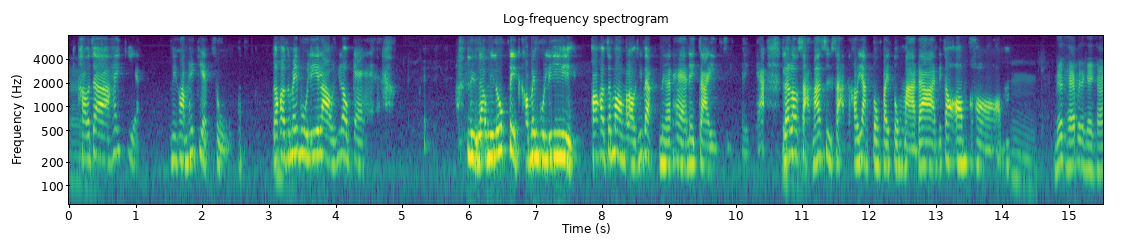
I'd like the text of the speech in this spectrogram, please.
อ่าเขาจะให้เกียรติมีความให้เกียรติสูง แล้วเขาจะไม่บูลลี่เราที่เราแก่ หรือเรามีลูกติดเขาไม่บูลลี่ เพราะเขาจะมองเราที่แบบเนื้อแท้ในใจจริงอะไรอย่างเงี้ย แล้วเราสามารถสื่อสารกับเขาอย่างตรงไปตรงมาได้ ไม่ต้องอ้อมค้อมอืมเนื้อแท้เป็นยังไงคะ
